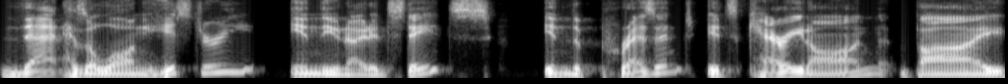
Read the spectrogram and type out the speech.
that has a long history in the United States. In the present, it's carried on by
